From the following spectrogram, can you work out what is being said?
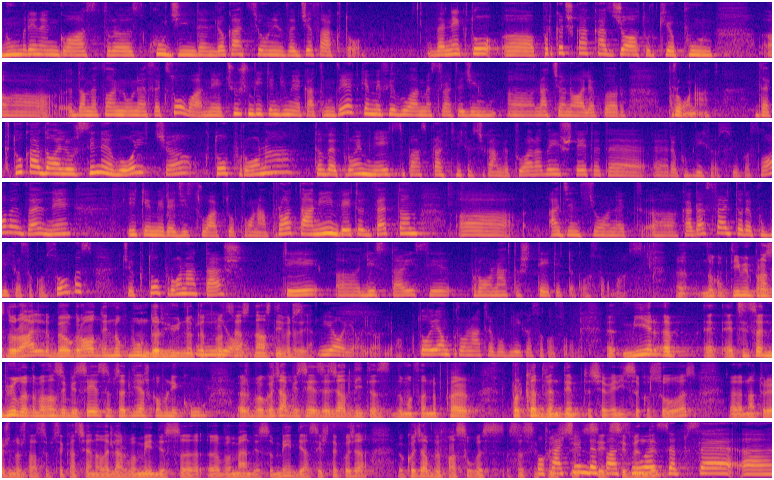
numrin e ngastrës, ku gjinden, lokacionin dhe gjitha këto. Dhe ne këto, për këtë shkak ka zgjatur kjo punë, domethënë, unë e theksova, ne qysh në vitin 2014 kemi filluar me strategjinë nacionale për pronat. Dhe këtu ka dalur si nevojë që këto prona të veprojmë njëjtë sipas praktikës që kanë vepruar edhe ish-shtetet e Republikës Jugosllave dhe ne i kemi regjistruar këto prona. Pra tani mbetet vetëm Agjencionit Kadastral të Republikës së Kosovës që këto prona tash t'i listojë si prona të shtetit të Kosovës. Në kuptimin procedural, Beogradi nuk mund ndërhyjë në këtë proces në asnjë version. Jo, jo, jo, jo. Këto janë prona të Republikës së Kosovës. Mirë, e cilësoj të mbyllur, domethënë si bisedë, sepse dje është komuniku, është bërë goxha bisedë gjatë ditës, domethënë për për këtë vendim të Qeverisë së Kosovës, natyrisht ndoshta sepse ka qenë edhe larg vëmendjes së vëmendjes së medias, ishte goxha goxha befasues se si thua si si vendim. Po ka qenë befasues sepse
